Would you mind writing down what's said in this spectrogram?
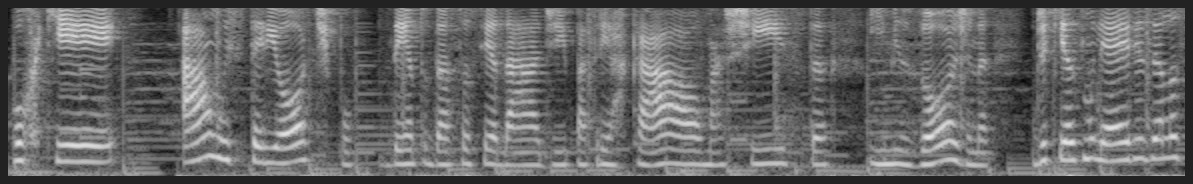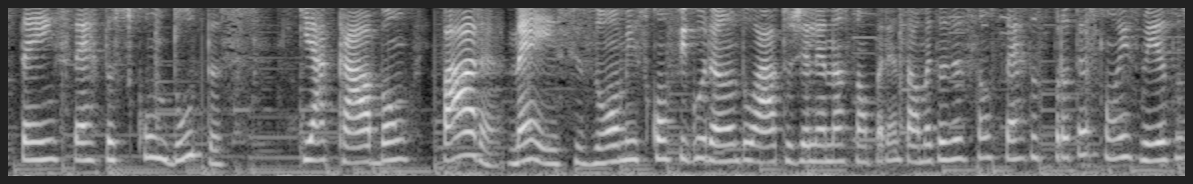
Porque há um estereótipo dentro da sociedade patriarcal, machista e misógina de que as mulheres elas têm certas condutas que acabam para né, esses homens configurando atos de alienação parental, mas às vezes são certas proteções mesmo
